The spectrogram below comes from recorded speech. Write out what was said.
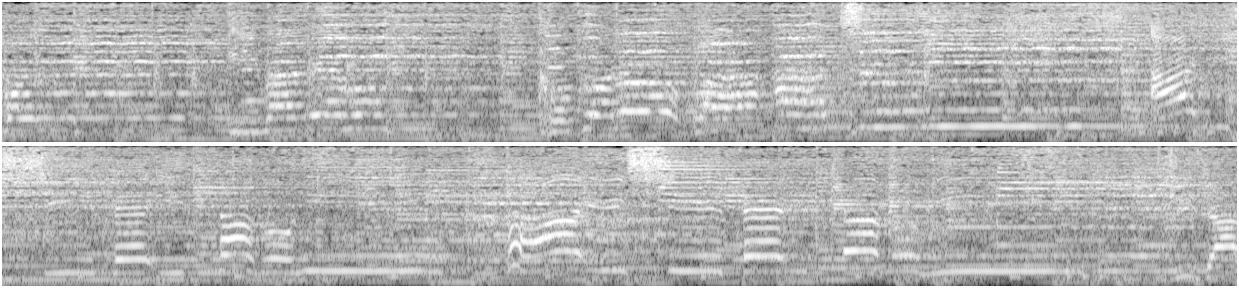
恋。今でも心 ジザ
